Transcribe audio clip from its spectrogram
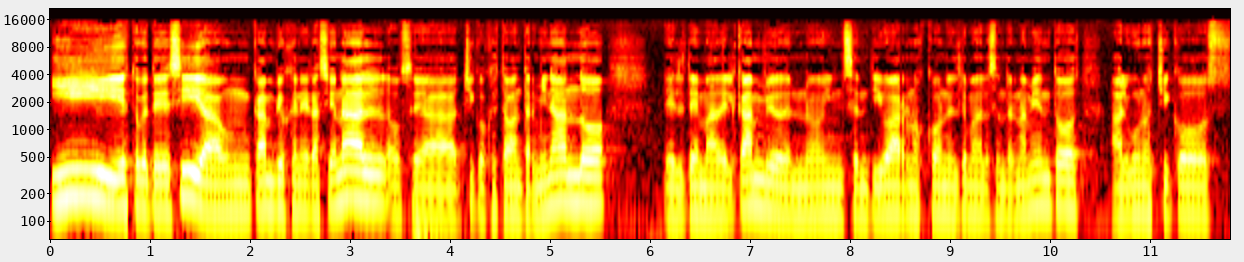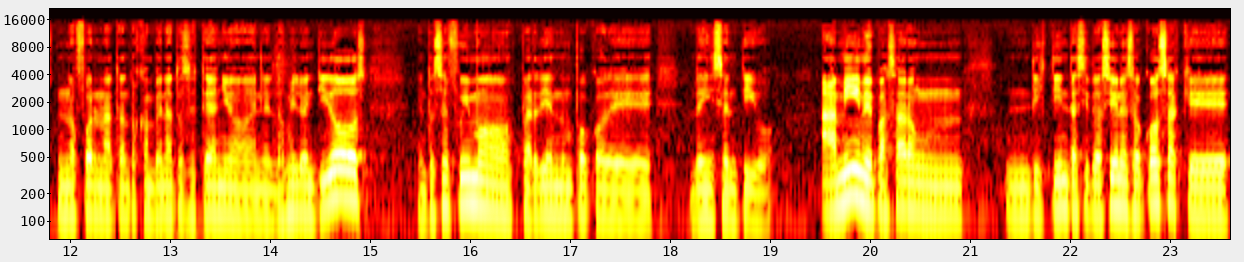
Y esto que te decía, un cambio generacional, o sea, chicos que estaban terminando, el tema del cambio, de no incentivarnos con el tema de los entrenamientos. Algunos chicos no fueron a tantos campeonatos este año en el 2022, entonces fuimos perdiendo un poco de incentivo a mí me pasaron distintas situaciones o cosas que,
